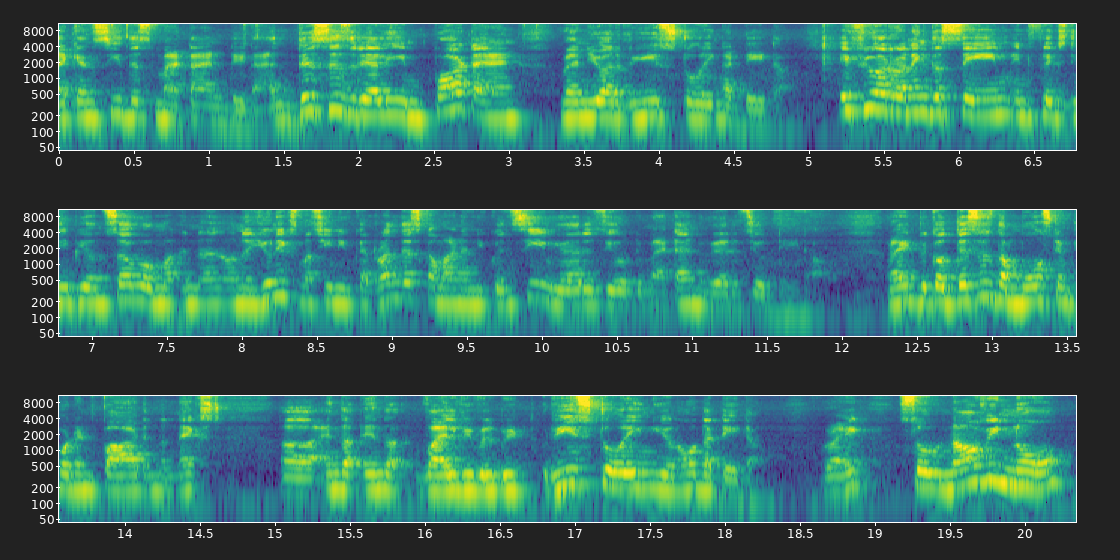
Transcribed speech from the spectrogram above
I can see this meta and data. And this is really important when you are restoring a data. If you are running the same InfluxDB on server on a Unix machine, you can run this command and you can see where is your meta and where is your data, right? Because this is the most important part in the next uh, in the in the while we will be restoring you know the data right so now we know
